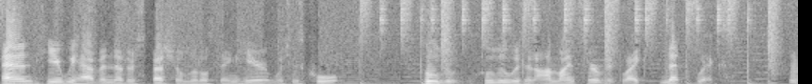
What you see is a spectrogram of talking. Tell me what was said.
And here we have another special little thing here, which is cool. Hulu. Hulu is an online service like Netflix. Hmm,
